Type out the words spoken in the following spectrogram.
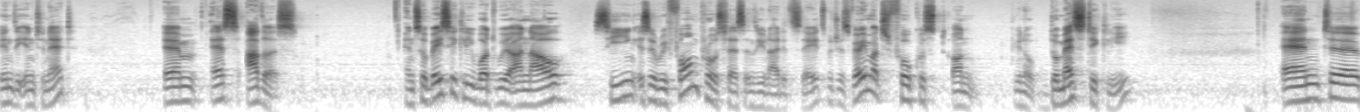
in the internet um, as others. And so basically what we are now seeing is a reform process in the United States, which is very much focused on, you know, domestically. And uh,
